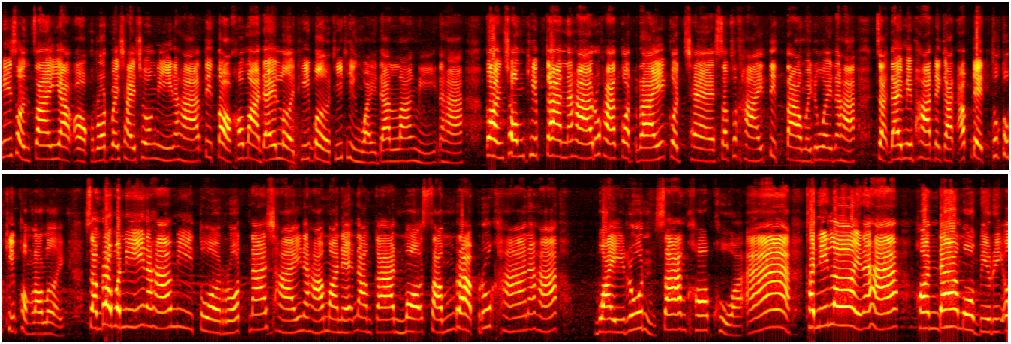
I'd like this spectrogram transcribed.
ที่สนใจอยากออกรถไว้ใช้ช่วงนี้นะคะ ติดต่อเข้ามาได้เลยที่เบอร์ที่ทิ้งไว้ด้านล่างนี้นะคะ ก่อนชมคลิปกันนะคะ ลูกค้ากดไลค์กดแชร์ Subscribe ติดตามไว้ด้วยนะคะ จะได้ไม่พลาดในการอัปเดตทุก ๆ คลิปของเราเลยสำหรับวันนี้นะคะมีตัวรถน่าใช้นะคะ มาแนะนำการเหมาะสำหรับลูกค้านะคะ วัยรุ่นสร้างครอบครัวอ่าคันนี้เลยนะคะ Honda Mobilio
